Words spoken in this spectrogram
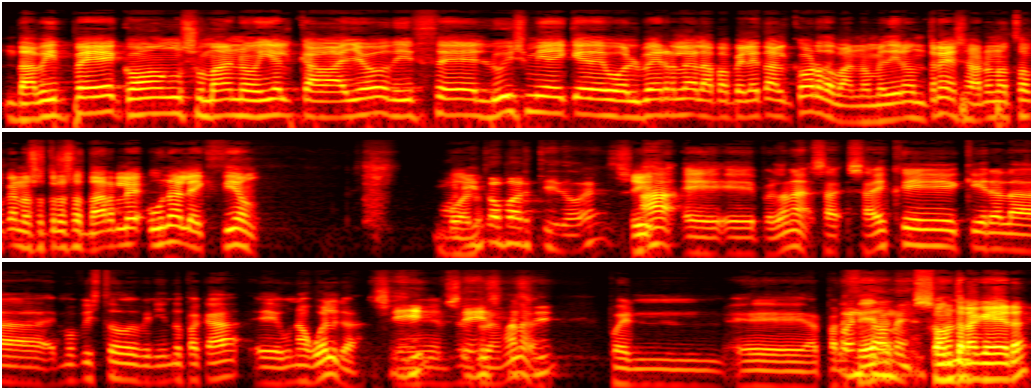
David P. con su mano y el caballo dice: Luismi hay que devolverle la papeleta al Córdoba. Nos me dieron tres, ahora nos toca a nosotros darle una lección. Bueno, Bonito partido, ¿eh? sí. Ah, eh, eh, perdona, sa- ¿sabes qué, qué era la. Hemos visto viniendo para acá eh, una huelga Sí, en el sí, centro de sí, Málaga? sí. Pues eh, al parecer Cuéntame. son ¿Contra qué era?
